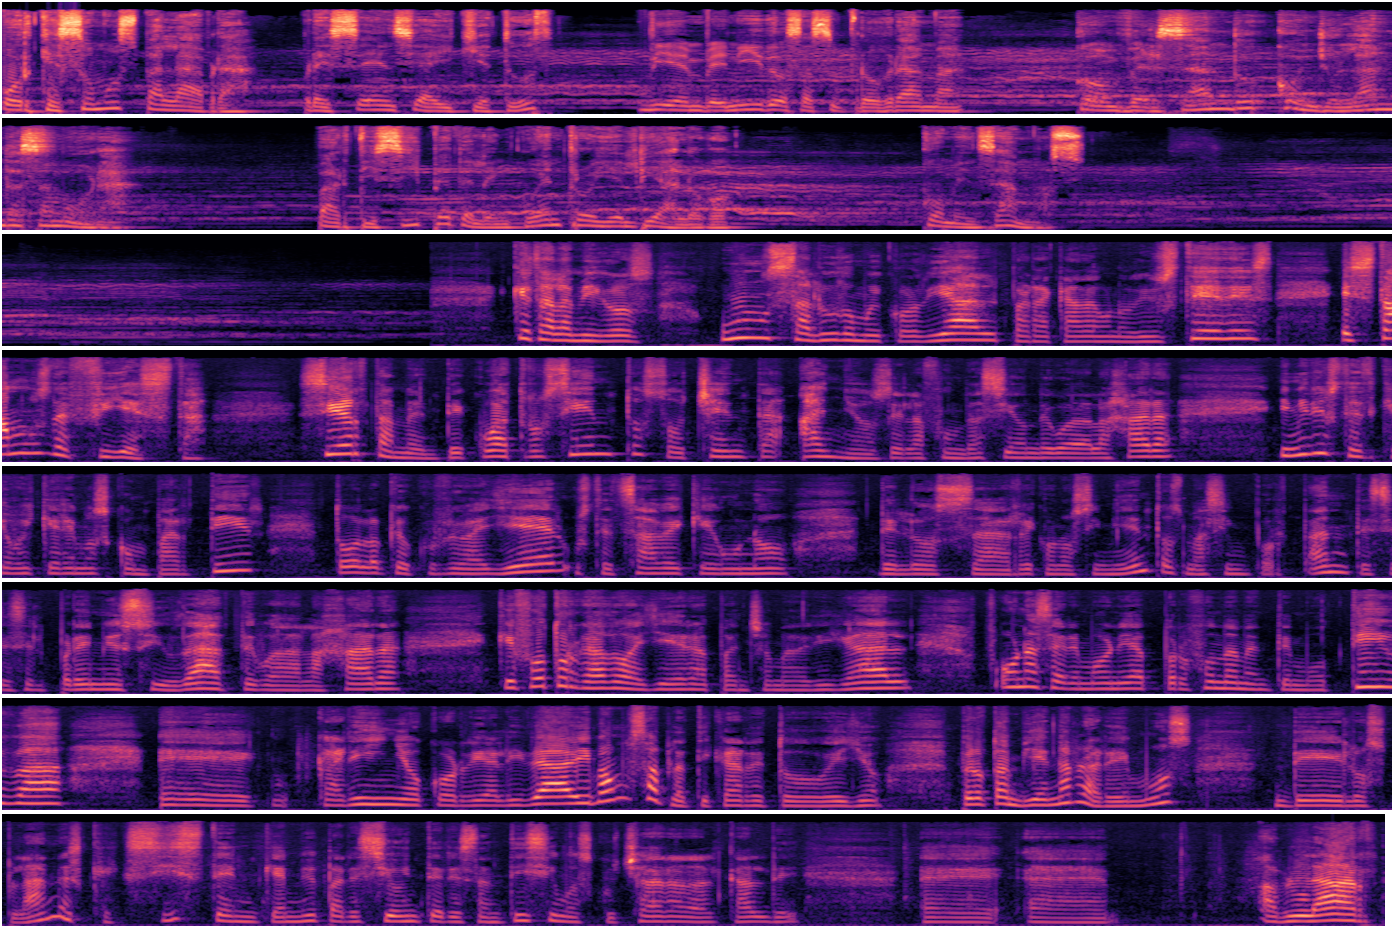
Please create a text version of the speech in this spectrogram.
Porque somos palabra, presencia y quietud. Bienvenidos a su programa Conversando con Yolanda Zamora. Participe del encuentro y el diálogo. Comenzamos. ¿Qué tal amigos? Un saludo muy cordial para cada uno de ustedes. Estamos de fiesta. Ciertamente, 480 años de la Fundación de Guadalajara. Y mire usted que hoy queremos compartir todo lo que ocurrió ayer. Usted sabe que uno de los uh, reconocimientos más importantes es el Premio Ciudad de Guadalajara, que fue otorgado ayer a Pancho Madrigal. Fue una ceremonia profundamente emotiva, eh, cariño, cordialidad. Y vamos a platicar de todo ello. Pero también hablaremos de los planes que existen, que a mí me pareció interesantísimo escuchar al alcalde eh, eh, hablar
